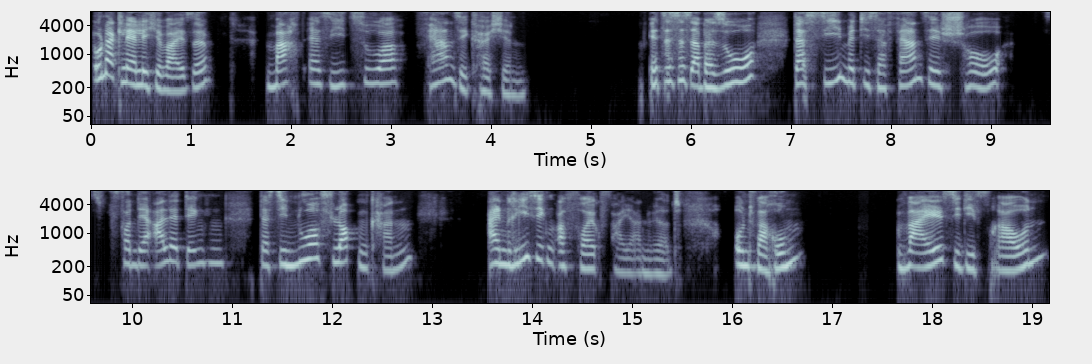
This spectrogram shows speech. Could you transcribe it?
unerklärliche Weise macht er sie zur Fernsehköchin. Jetzt ist es aber so, dass sie mit dieser Fernsehshow, von der alle denken, dass sie nur floppen kann, einen riesigen Erfolg feiern wird. Und warum? Weil sie die Frauen,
